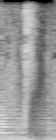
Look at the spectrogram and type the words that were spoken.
you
